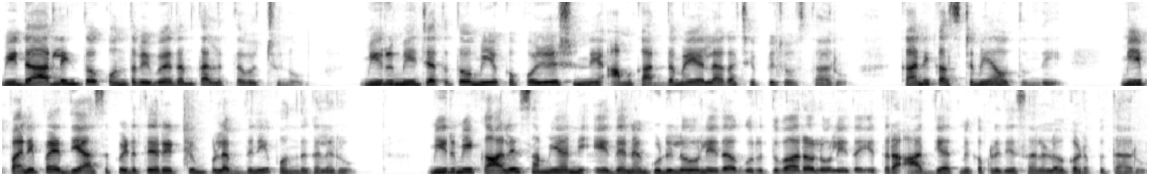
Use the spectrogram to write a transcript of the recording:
మీ డార్లింగ్తో కొంత విభేదం తలెత్తవచ్చును. మీరు మీ జతతో మీ యొక్క పొజిషన్ని ఆమెకు అర్థమయ్యేలాగా చెప్పి చూస్తారు. కానీ కష్టమే అవుతుంది. మీ పనిపై ధ్యాస పెడితే రెట్టింపు లబ్ధిని పొందగలరు. మీరు మీ ఖాళీ సమయాన్ని ఏదైనా గుడిలో లేదా గురుద్వారాలో లేదా ఇతర ఆధ్యాత్మిక ప్రదేశాలలో గడుపుతారు.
